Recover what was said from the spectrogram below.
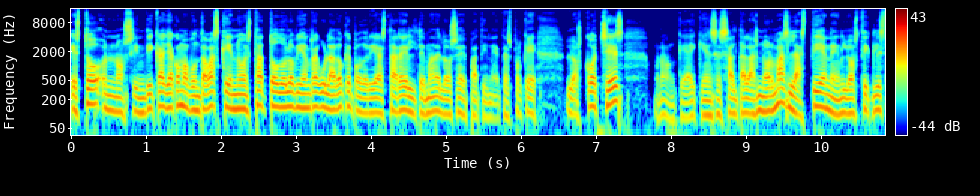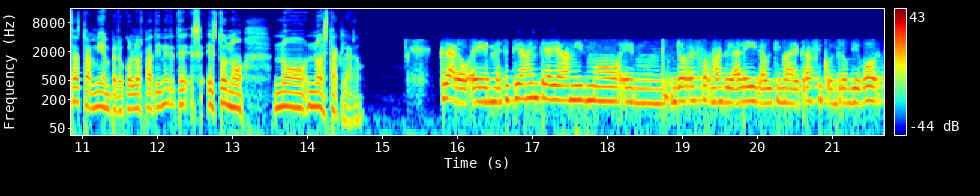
Esto nos indica, ya como apuntabas, que no está todo lo bien regulado que podría estar el tema de los eh, patinetes, porque los coches, bueno, aunque hay quien se salta las normas, las tienen, los ciclistas también, pero con los patinetes esto no, no, no está claro. Claro, em, efectivamente hay ahora mismo em, dos reformas de la ley. La última de tráfico entró en vigor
